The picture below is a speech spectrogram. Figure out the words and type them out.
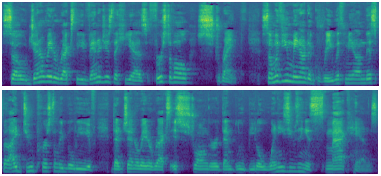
So Generator Rex, the advantages that he has, first of all, strength. Some of you may not agree with me on this, but I do personally believe that Generator Rex is stronger than Blue Beetle when he's using his smack hands.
